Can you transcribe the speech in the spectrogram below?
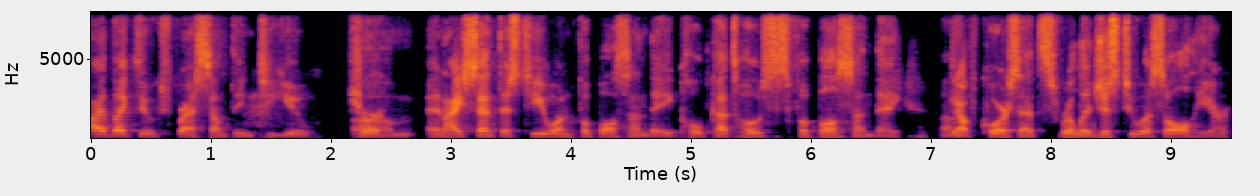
I'd like to express something to you. Sure. Um, and I sent this to you on Football Sunday. Cold Cuts hosts Football Sunday. Um, Yep. Of course, that's religious to us all here.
